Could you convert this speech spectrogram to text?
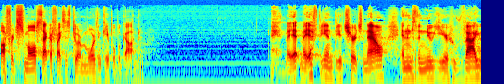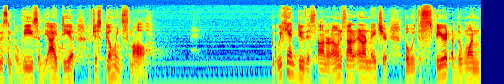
offered small sacrifices to our more than capable God. Man, may, may FBN be a church now and into the new year who values and believes in the idea of just going small. We can't do this on our own, it's not in our nature, but with the Spirit of the one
